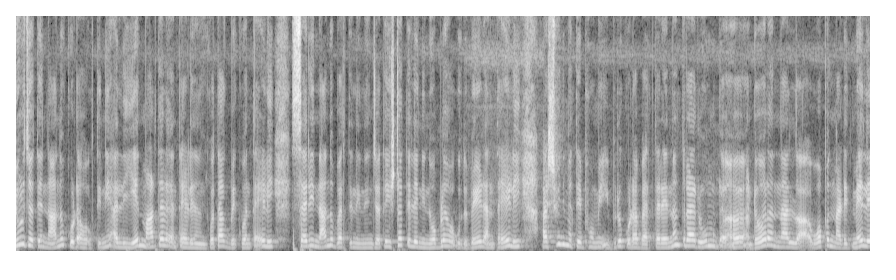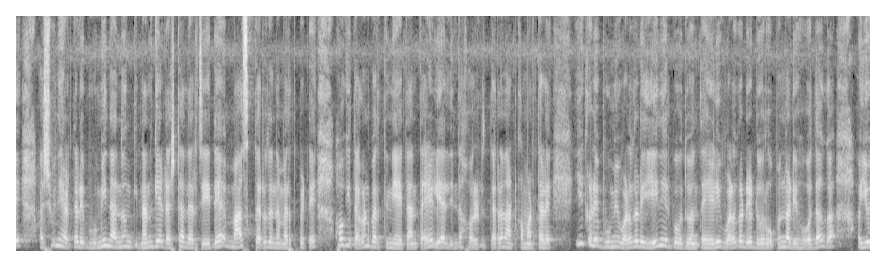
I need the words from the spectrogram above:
ಇವಳ ಜೊತೆ ನಾನು ಕೂಡ ಹೋಗ್ತೀನಿ. ಅಲ್ಲಿ ಏನು ಮಾಡ್ತಾಳೆ ಅಂತ ಹೇಳಿ ನನಗೆ ಗೊತ್ತಾಗಬೇಕು ಅಂತ ಹೇಳಿ, ಸರಿ, ನಾನು ಬರ್ತೀನಿ. ನಿನ್ನ ಜೊತೆ ಇಷ್ಟೊತ್ತಲ್ಲಿ ನೀನು ಒಬ್ಬಳೇ ಹೋಗೋದು ಬೇಡ ಅಂತ ಹೇಳಿ ಅಶ್ವಿನಿ ಮತ್ತು ಭೂಮಿ ಇಬ್ಬರು ಕೂಡ ಬರ್ತಾರೆ. ನಂತರ ರೂಮ್ ಡೋರನ್ನು ಓಪನ್ ಮಾಡಿದ ಮೇಲೆ ಅಶ್ವಿನಿ ಹೇಳ್ತಾಳೆ, ಭೂಮಿ ನಾನು, ನನಗೆ ಡಸ್ಟ್ ಅಲರ್ಜಿ ಇದೆ, ಮಾಸ್ಕ್ ತರೋದನ್ನು ಮರೆತುಬಿಟ್ಟೆ, ಹೋಗಿ ತಗೊಂಡು ಬರ್ತೀನಿ ಆಯಿತಾ? ಅಂತ ಹೇಳಿ ಅಲ್ಲಿಂದ ಹೊರಟ ಥರ ನಾಟಕ ಮಾಡ್ತಾಳೆ. ಈ ಕಡೆ ಭೂಮಿ ಒಳಗಡೆ ಏನಿರ್ಬೋದು ಅಂತ ಹೇಳಿ ಒಳಗಡೆ ಡೋರ್ ಓಪನ್ ಮಾಡಿ ಹೋದಾಗ, ಅಯ್ಯೋ,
